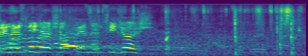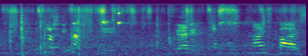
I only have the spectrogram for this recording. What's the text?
Penalty Josh ah, penalty Josh. Josh, kita. Nice pass.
